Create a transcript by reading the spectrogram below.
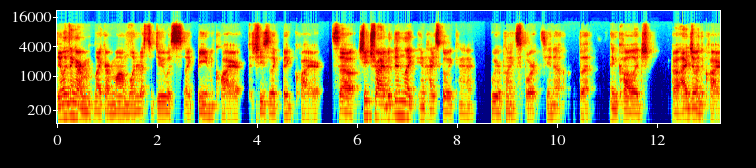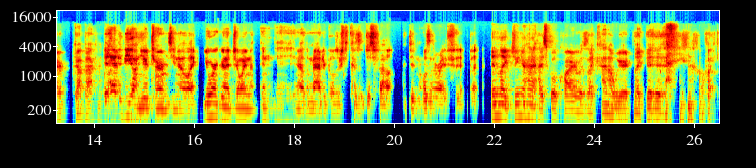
the only thing our like our mom wanted us to do was like be in the choir because she's like big choir. So she tried, but then like in high school, we kind of we were playing sports, you know. But in college, uh, I joined the choir, got back in the It had to be on your terms, you know. Like you weren't going to join in you know the madrigals because it just felt it didn't wasn't the right fit. But in like junior high, high school choir was like kind of weird. Like, it, it, you know, like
